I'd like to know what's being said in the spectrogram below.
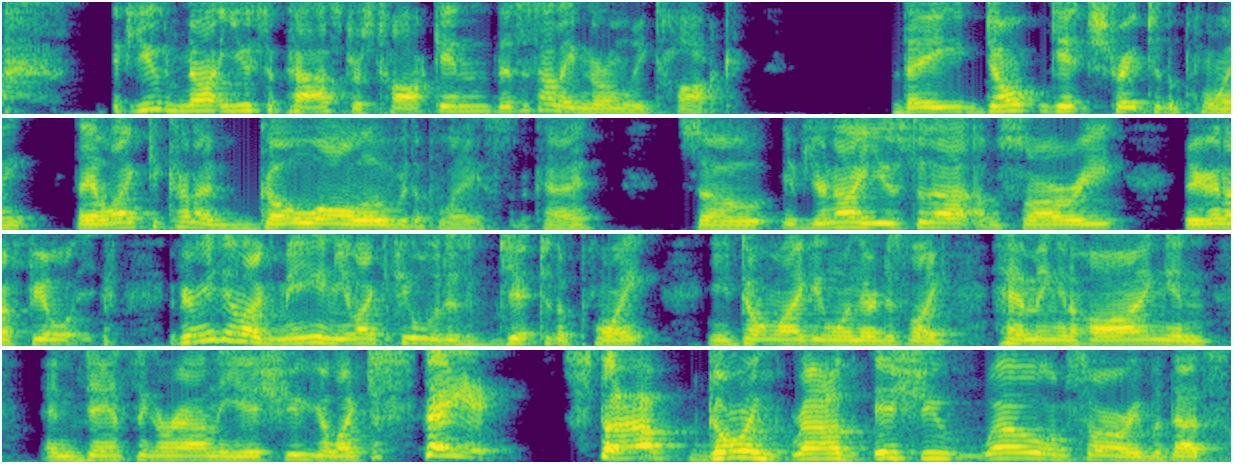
if you're not used to pastors talking, this is how they normally talk. They don't get straight to the point. They like to kind of go all over the place, okay? So if you're not used to that, I'm sorry. You're gonna feel if you're anything like me and you like people to just get to the point and you don't like it when they're just like hemming and hawing and and dancing around the issue, you're like, just stay it! Stop going around issue. Well, I'm sorry, but that's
